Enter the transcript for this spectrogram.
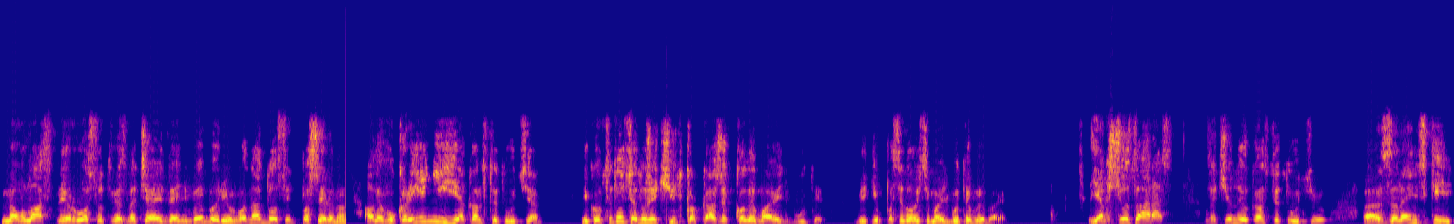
на власний розсуд визначає день виборів, вона досить поширена. Але в Україні є конституція, і конституція дуже чітко каже, коли мають бути, в якій послідовності мають бути вибори. Якщо зараз за чинною конституцією е, Зеленський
